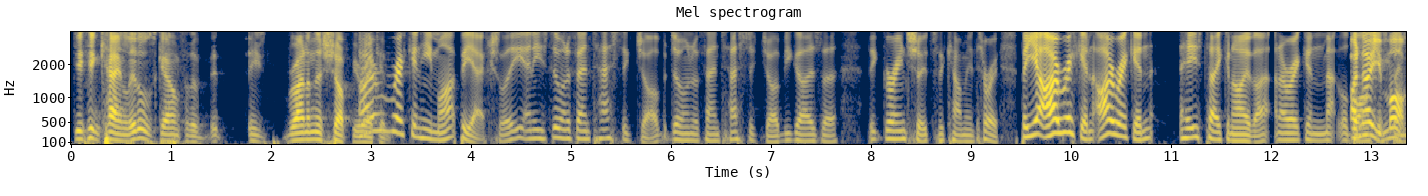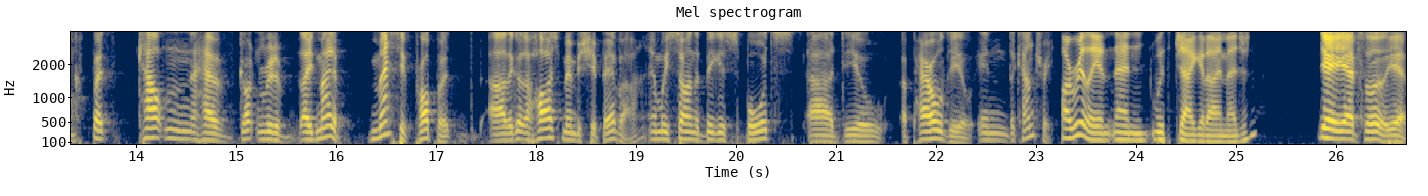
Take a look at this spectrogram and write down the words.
Do you think Cain Liddle's going for the? He's running the shop. You reckon? I reckon? reckon he might be actually, and he's doing a fantastic job. Doing a fantastic job. You guys are the green shoots are coming through. But yeah, I reckon. I reckon he's taken over, and I reckon Matt I know you mock, but Carlton have gotten rid of. They've made a massive profit. Uh, they got the highest membership ever, and we signed the biggest sports uh, deal, apparel deal in the country. Oh really? And, and with Jagged, I imagine. Yeah, yeah, absolutely, yeah.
